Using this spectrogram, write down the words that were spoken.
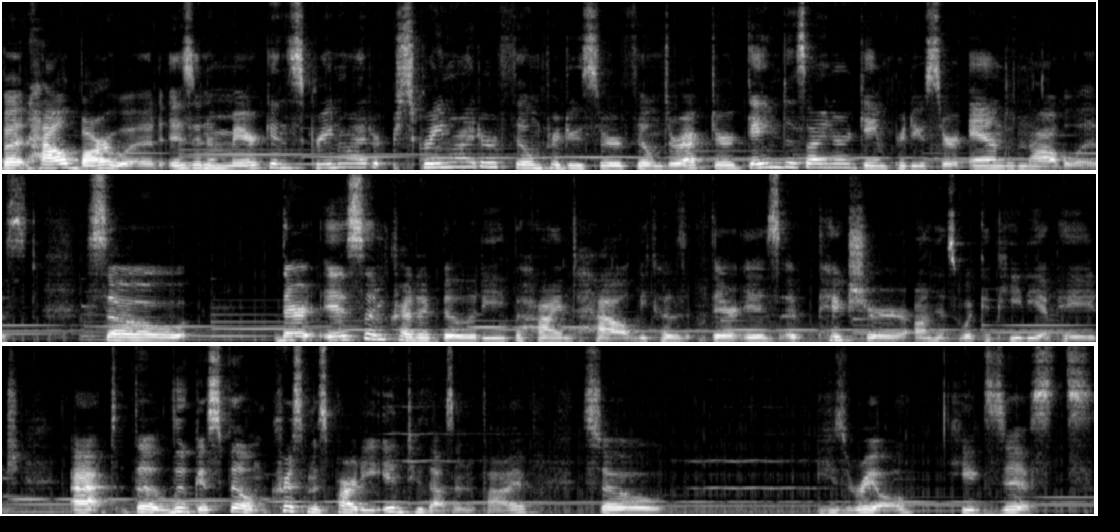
but Hal Barwood is an American screenwriter, screenwriter, film producer, film director, game designer, game producer, and novelist. So there is some credibility behind Hal because there is a picture on his Wikipedia page at the Lucasfilm Christmas party in 2005. So he's real. He exists.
